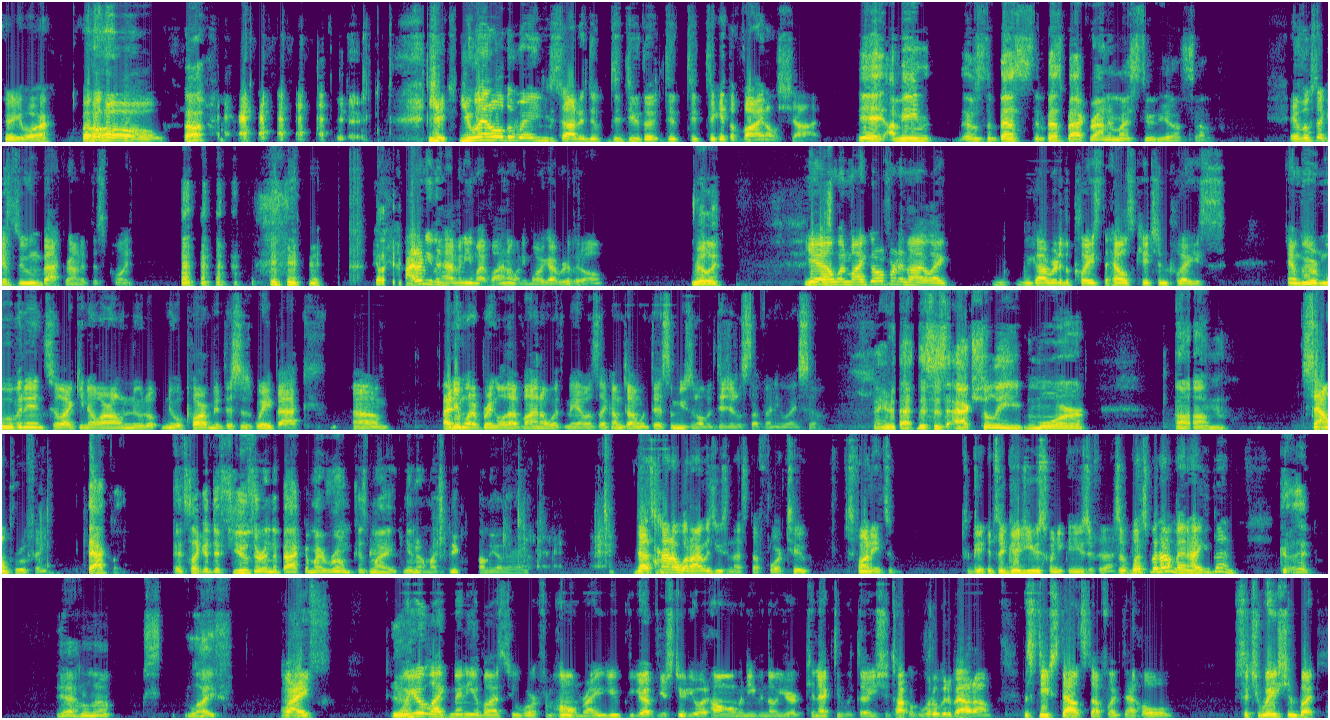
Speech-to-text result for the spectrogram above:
There you are. Oh, Oh, you, you went all the way and you decided to, to do the to, to, to get the vinyl shot. yeah. I mean, it was the best, the best background in my studio. So It looks like a Zoom background at this point. I don't even have any of my vinyl anymore. I got rid of it all. really, Yeah, when my girlfriend and I like we got rid of the place, the Hell's Kitchen place, and we were moving into like you know our own new new apartment. This is way back. Um, I didn't want to bring all that vinyl with me. I was like, I'm done with this. I'm using all the digital stuff anyway. So I hear that. This is actually more. Um, soundproofing. exactly. It's like a diffuser in the back of my room because my, you know, my speaker's on the other end. That's kind of what I was using that stuff for too. It's funny. It's it's a good, it's a good use when you can use it for that. So what's been up, man? How you been? Good. Yeah, I don't know. Just life. Life. Yeah. Well, you're like many of us who work from home, right? You you have your studio at home, and even though you're connected with the, you should talk a little bit about um the Steve Stoute stuff, like that whole situation. But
